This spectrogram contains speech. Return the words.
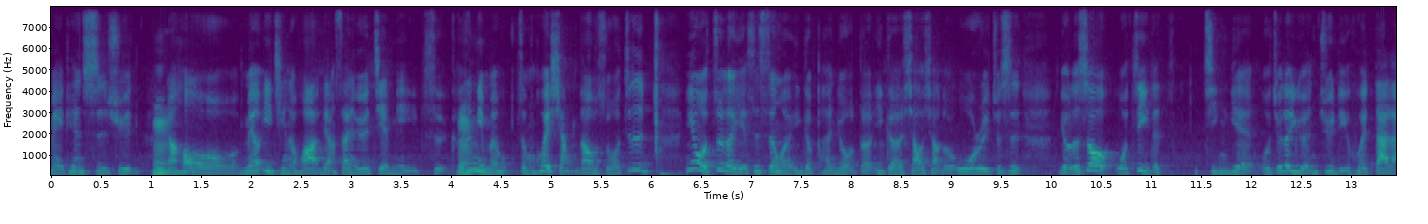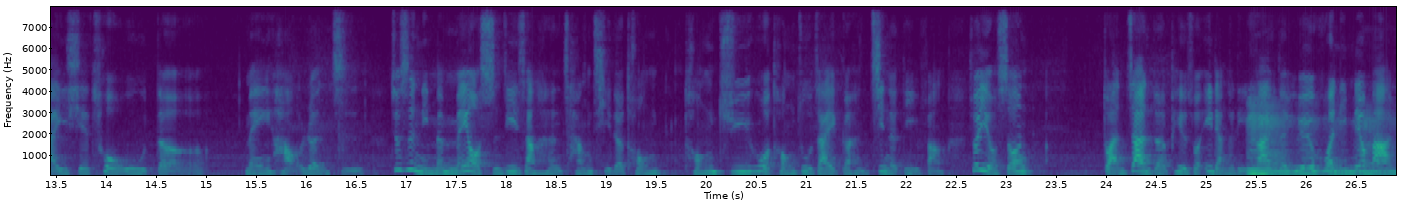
每天视讯，嗯然后没有疫情的话，两三个月见面一次。可是嗯你们怎么会想到说，就是因为我这个也是身为一个朋友的一个小小的 worry，就是有的时候我自己的经验，我觉得远距离会带来一些错误的美好认知。就是你们没有实际上很长期的同同居或同住在一个很近的地方，所以有时候短暂的，譬如说一两个礼拜的嗯约会，嗯你没有嗯办法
